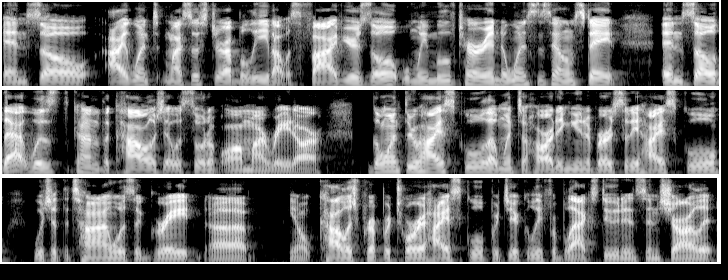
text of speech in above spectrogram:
And so I went to my sister, I believe I was five years old when we moved her into Winston-Salem State. And so that was kind of the college that was sort of on my radar. Going through high school, I went to Harding University High School, which at the time was a great, uh, you know, college preparatory high school, particularly for black students in Charlotte,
